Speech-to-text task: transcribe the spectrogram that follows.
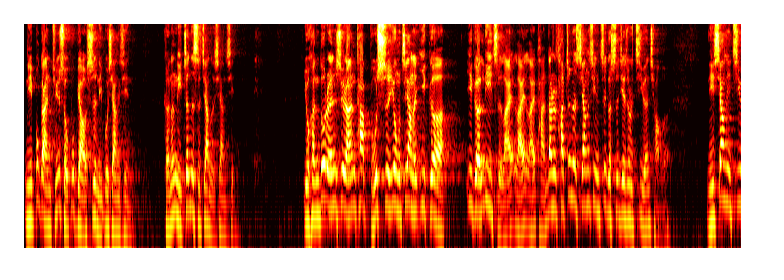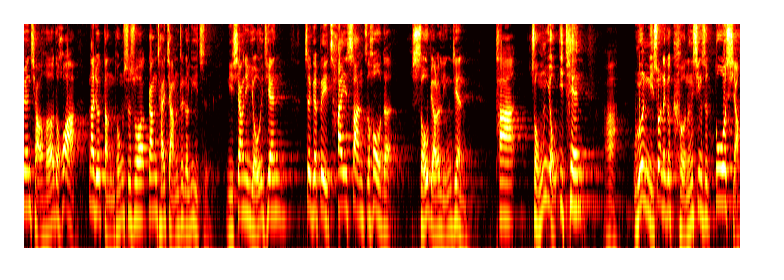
你不敢举手，不表示你不相信，可能你真的是这样子相信。有很多人虽然他不是用这样的一个一个例子来来来谈，但是他真的相信这个世界就是机缘巧合。你相信机缘巧合的话，那就等同是说刚才讲的这个例子，你相信有一天这个被拆散之后的手表的零件，它。总有一天啊，无论你说那个可能性是多小，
